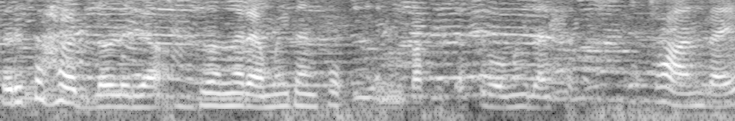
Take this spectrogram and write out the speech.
तर इथं हळद दळलेल्या दळणाऱ्या महिलांसाठी आणि बाकीच्या सर्व महिलांसाठी चहा आणलाय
